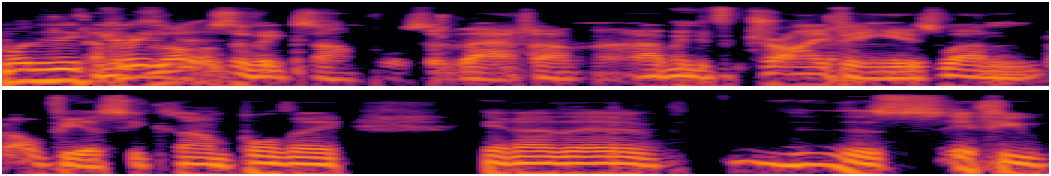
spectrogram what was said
Well, and there's lots of examples of that. Um, I mean, if driving is one obvious example. They, you know, there's if you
